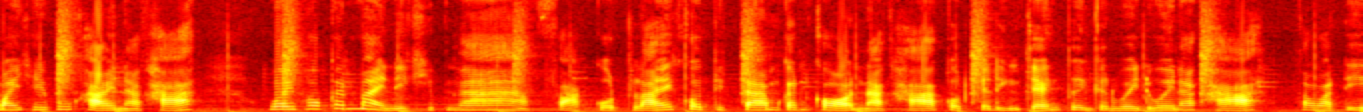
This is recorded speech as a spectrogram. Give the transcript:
ไม่ใช่ผู้ขายนะคะ ไว้พบกันใหม่ในคลิปหน้า ฝากกดไลค์ กดติดตามกันก่อนนะคะ กดกระดิ่งแจ้งเตือนกันไว้ด้วยนะคะ สวัสดี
